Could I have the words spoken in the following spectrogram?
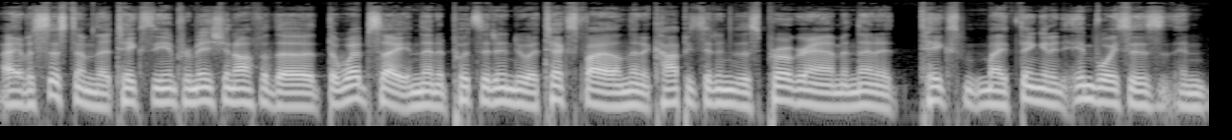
I have a system that takes the information off of the, the website and then it puts it into a text file and then it copies it into this program and then it takes my thing and it invoices and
